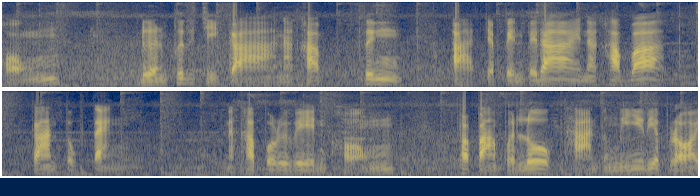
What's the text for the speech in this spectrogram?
ของเดือนพฤศจิกานะครับ ซึ่งอาจจะเป็นไปได้นะครับว่าการตกแต่งนะครับบริเวณของพระปรางเปิดโลกฐานตรงนี้เรียบร้อย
